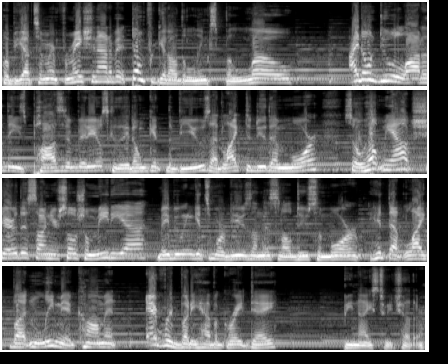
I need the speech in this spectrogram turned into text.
Hope you got some information out of it. Don't forget all the links below. I don't do a lot of these positive videos because they don't get the views. I'd like to do them more. So help me out. Share this on your social media. Maybe we can get some more views on this and I'll do some more. Hit that like button. Leave me a comment. Everybody have a great day. Be nice to each other.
